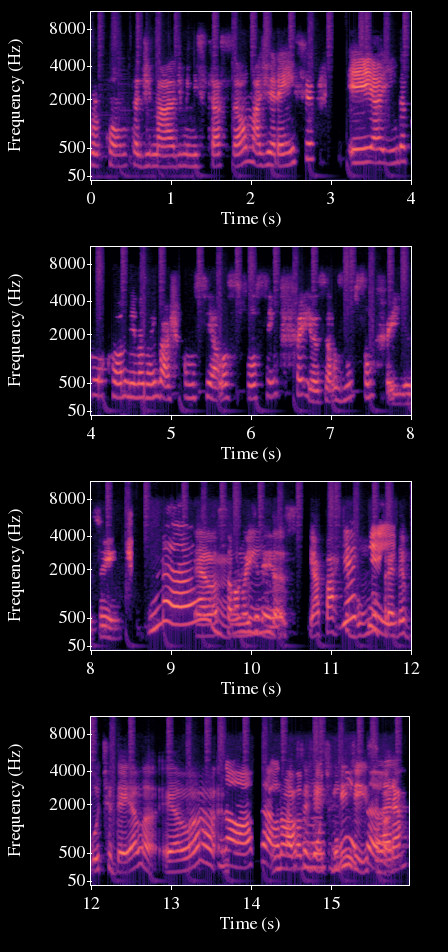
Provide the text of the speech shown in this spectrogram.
por conta de má administração, má gerência, e ainda colocou as meninas lá embaixo como se elas fossem feias. Elas não são feias, gente. Não! Elas são lindas. E a parte e boom, o pré-debut dela, ela. Nossa, ela Nossa, tava gente, muito lindíssima. Ela era.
